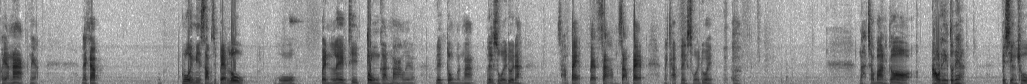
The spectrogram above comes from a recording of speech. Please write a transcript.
พญานาคเนี่ยนะครับกล้วยมี 38 ลูกโอ้โหเป็นเลขที่ตรงกันมากเลยนะเลขตรงกันมาก เลขสวยด้วยนะ 38 83 38นะครับเลขสวยด้วยนะชาวบ้านก็เอาเลขตัวเนี้ยไปเสี่ยงโชค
